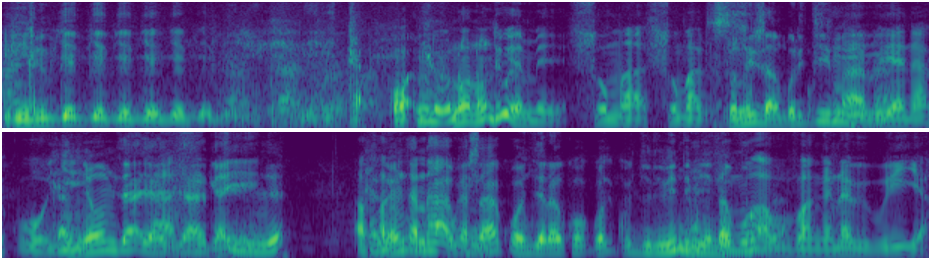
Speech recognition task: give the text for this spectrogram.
Ibintu bye bye bye bye bye bye noneho ntiwemeye soma soma. Soma ijambo ry'Imana. kanyombya yatinye. Kanyombya ntabwo ashaka kongera ku- ku- kugira ibindi bintu abuvanga na biburiya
